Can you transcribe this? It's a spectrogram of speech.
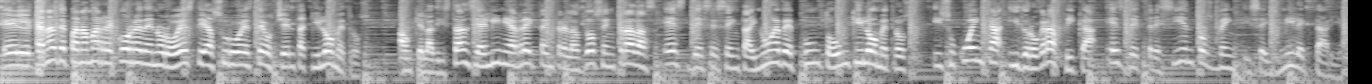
El canal de Panamá recorre de noroeste a suroeste 80 kilómetros, aunque la distancia en línea recta entre las dos entradas es de 69.1 kilómetros y su cuenca hidrográfica es de 326 mil hectáreas.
